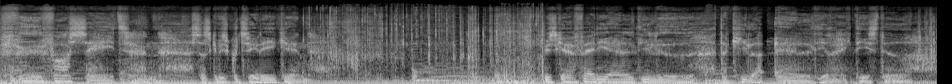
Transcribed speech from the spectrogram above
Fy for satan. Så skal vi sgu til det igen. Vi skal have fat i alle de lyde, der kilder alle de rigtige steder.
